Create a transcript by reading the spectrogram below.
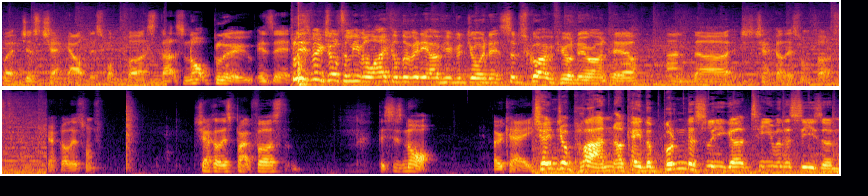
But just check out this one first. That's not blue, is it? Please make sure to leave a like on the video if you've enjoyed it. Subscribe if you're new around here. And uh, just check out this one first. Check out this one check out this pack first. This is not okay. Change of plan. Okay, the Bundesliga team of the season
